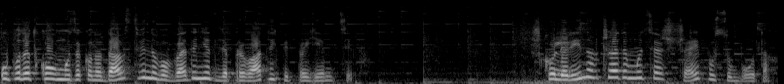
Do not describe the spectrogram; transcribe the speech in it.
У податковому законодавстві нововведення для приватних підприємців. Школярі навчатимуться ще й по суботах.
